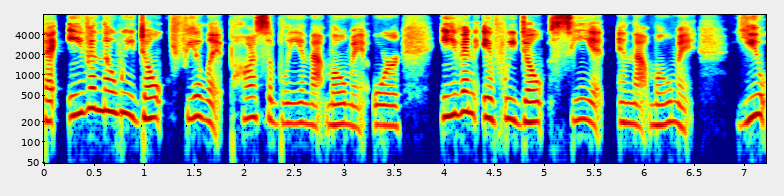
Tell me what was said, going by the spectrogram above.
that even though we don't feel it possibly in that moment, or even if we don't see it in that moment, you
